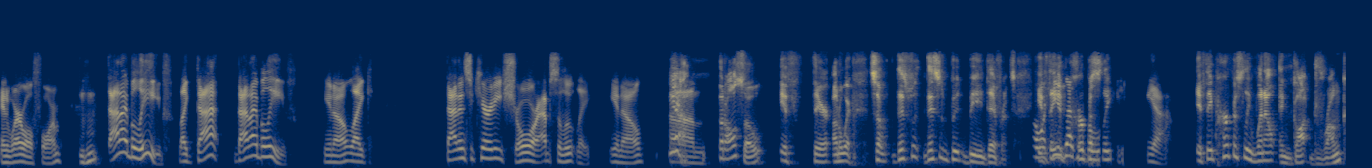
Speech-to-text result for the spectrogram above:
in werewolf form Mhm. that i believe like that that i believe you know like that insecurity sure absolutely you know Yeah. um But also, if they're unaware, so this was this would be the difference. or if they had purposely, yeah if they purposely went out and got drunk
